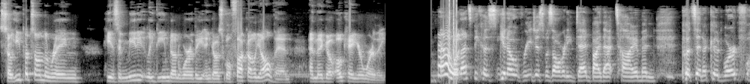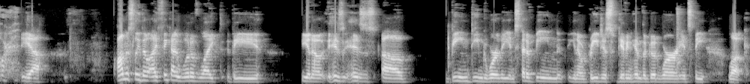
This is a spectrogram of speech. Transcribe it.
So he puts on the ring. He is immediately deemed unworthy and goes, "Well, fuck all y'all then." And they go, "Okay, you're worthy." Oh, well, that's because, you know, Regis was already dead by that time and puts in a good word for it. Yeah. Honestly, though, I think I would have liked the, you know, his his uh, being deemed worthy instead of being, you know, Regis giving him the good word. It's the look.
